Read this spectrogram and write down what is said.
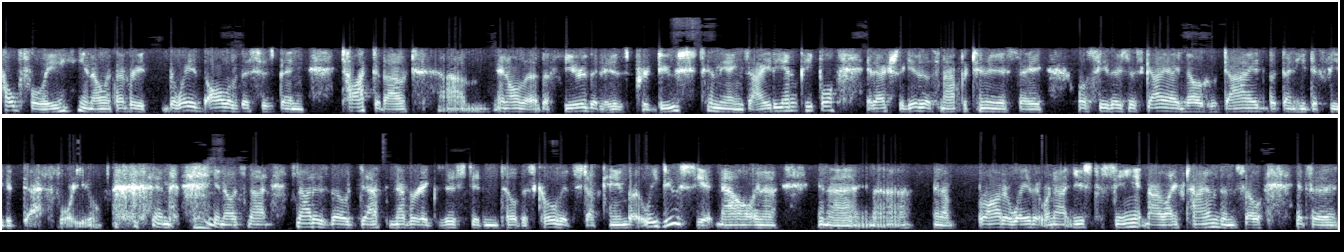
helpfully, you know, with every the way all of this has been talked about um, and all the the fear that it has produced and the anxiety in people, it actually gives us an opportunity to say, well, see, there's this guy I know who died, but then he defeated death for you. and, you know, it's not, it's not as though death never existed until this COVID stuff came, but we do see it now in a, in a, in a, in a broader way that we're not used to seeing it in our lifetimes. And so it's a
